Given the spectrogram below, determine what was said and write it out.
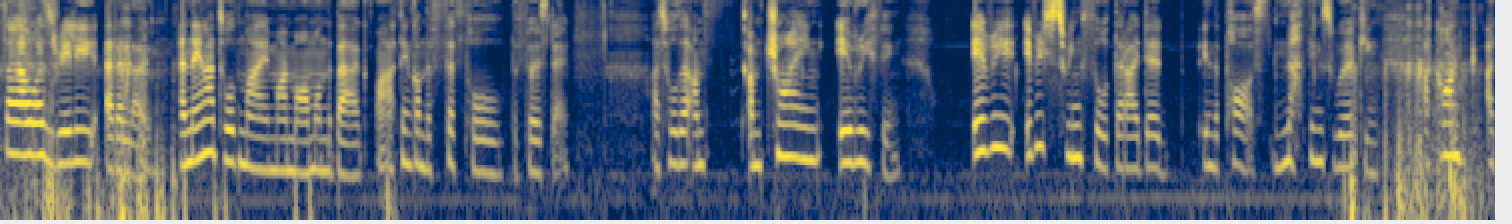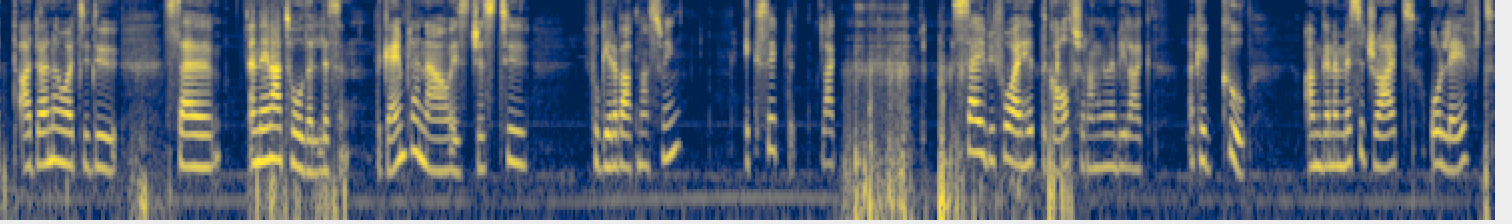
So I was really at a low. And then I told my, my mom on the bag, uh, I think on the fifth hole, the first day, I told her I'm I'm trying everything. Every every swing thought that I did in the past, nothing's working. I can't I, I don't know what to do. So and then I told her, listen, the game plan now is just to forget about my swing, accept it. Like say before I hit the golf shot, I'm gonna be like, okay, cool. I'm gonna miss it right or left.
